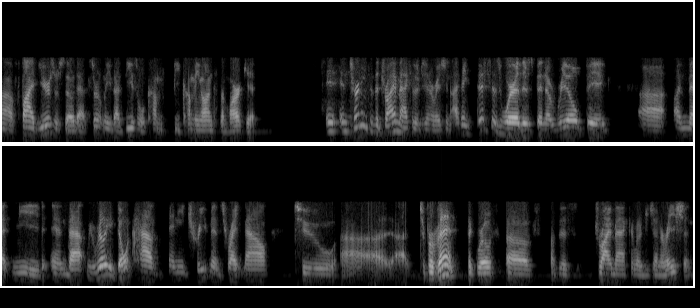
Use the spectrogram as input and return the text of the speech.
uh, five years or so that certainly that these will come be coming onto the market. In, in, turning to the dry macular degeneration, I think this is where there's been a real big uh, unmet need in that we really don't have any treatments right now to uh, to prevent the growth of of this dry macular degeneration.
